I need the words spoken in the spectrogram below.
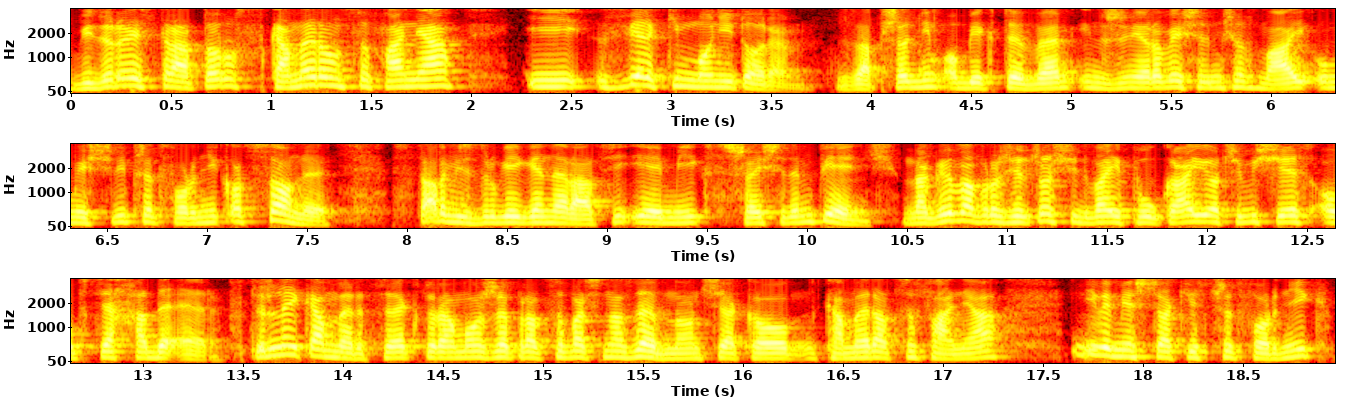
wideorejestrator z kamerą cofania i z wielkim monitorem. Za przednim obiektywem inżynierowie 70 Maj umieścili przetwornik od Sony Starvis drugiej generacji IMX675. Nagrywa w rozdzielczości 2,5K i oczywiście jest opcja HDR. W tylnej kamerce, która może pracować na zewnątrz jako kamera cofania, nie wiem jeszcze jaki jest przetwornik,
